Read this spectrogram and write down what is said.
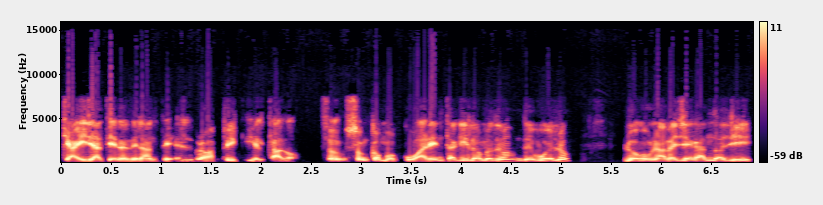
que ahí ya tiene delante el Broad Peak y el K2. Son, como 40 kilómetros de vuelo. Luego, una vez llegando allí,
